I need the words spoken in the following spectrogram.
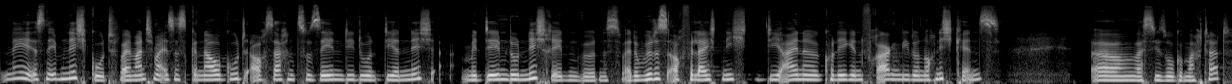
nee, ist eben nicht gut, weil manchmal ist es genau gut, auch Sachen zu sehen, die du dir nicht, mit denen du nicht reden würdest, weil du würdest auch vielleicht nicht die eine Kollegin fragen, die du noch nicht kennst, ähm, was sie so gemacht hat.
